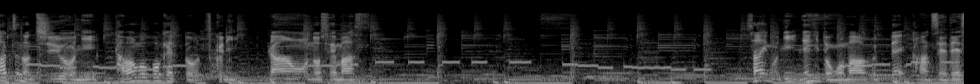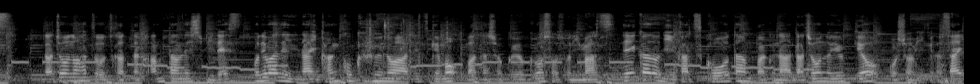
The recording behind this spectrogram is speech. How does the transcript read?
パツの中央に卵ポケットを作り卵黄を乗せます。最後にネギとごまを振って完成です。ダチョウのハツを使った簡単レシピです。これまでにない韓国風の味付けもまた食欲をそそります。低カロリーかつ高タンパクなダチョウのユッケをご賞味ください。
